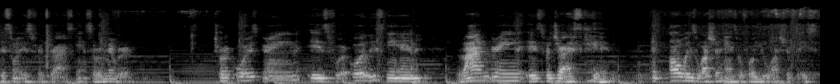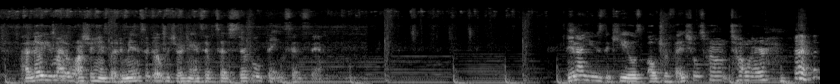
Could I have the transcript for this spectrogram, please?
This one is for dry skin. So remember, turquoise green is for oily skin, lime green is for dry skin. And always wash your hands before you wash your face. I know you might have washed your hands 30 minutes ago, but your hands have touched several things since then. Then I use the Kiehl's Ultra Facial Toner.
